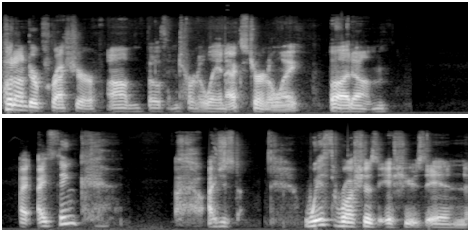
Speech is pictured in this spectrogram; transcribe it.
put under pressure, um, both internally and externally. But um, I, I think I just, with Russia's issues in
